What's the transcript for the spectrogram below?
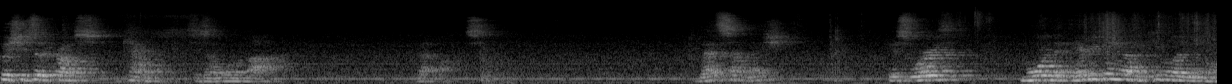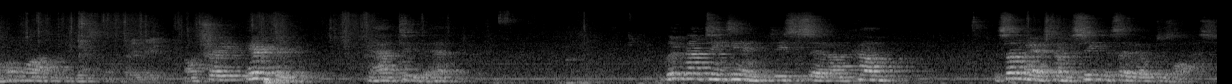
pushes it across the counter, says, I want to buy that box. That's salvation. It's worth more than everything I've accumulated in my whole life to this point. I'll trade everything to have a ticket to heaven. Luke 19.10, Jesus said, I'm come, the Son of Man has come to seek and save that which is lost.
